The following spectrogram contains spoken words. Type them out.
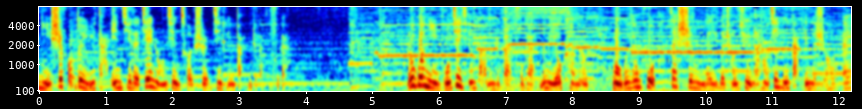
你是否对于打印机的兼容性测试进行百分之百的覆盖？如果你不进行百分之百覆盖，那么有可能某个用户在使用你的一个程序，然后进行打印的时候，哎，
